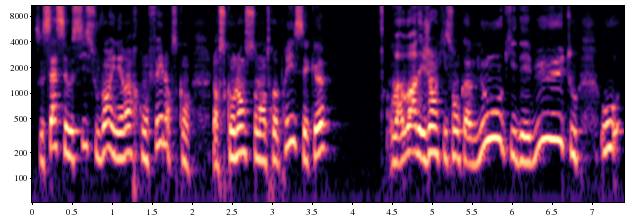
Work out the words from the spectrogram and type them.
Parce que ça, c'est aussi souvent une erreur qu'on fait lorsqu'on lance son entreprise, c'est que on va voir des gens qui sont comme nous, qui débutent ou, ou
